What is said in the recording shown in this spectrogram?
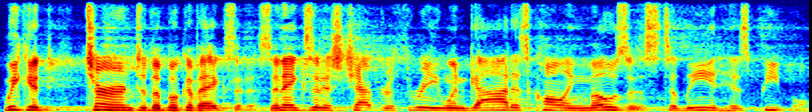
We could turn to the book of Exodus. In Exodus chapter 3, when God is calling Moses to lead his people,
